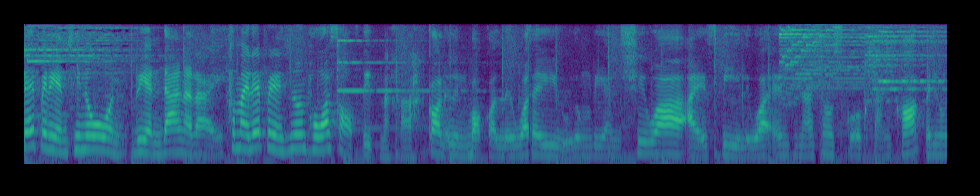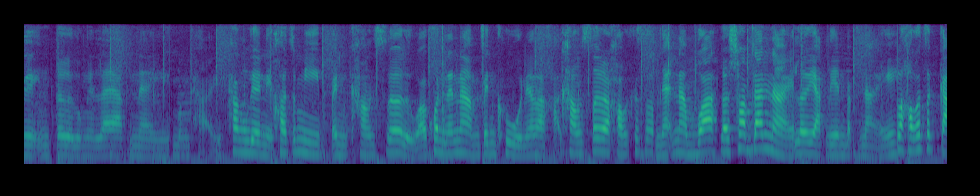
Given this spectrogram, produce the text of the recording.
ได้ไปเรียนที่นู่น เรียนด้านอะไรทำไมได้ไปเรียนที่นู่นเพราะว่าสอบติดนะคะ ก่อนอื่นบอกก่อนเลยว่าจะอยู่โรงเรียนชื่อว่า ISB หรือว่า International School of Bangkok เป็นโรงเรียนอินเตอร์โรงเรียนแรกในเมืองไทยทางโรงเรียนเนี่ยเขาจะมีเป็น counselor หรือว่าคนแนะนำเป็นครูเนี่ยแหละค่ะ counselor เขาก็จะแนะนำว่าเราชอบด้านไหนเราอยากเรียนแบบไหนแล้วเขาก็จะไก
